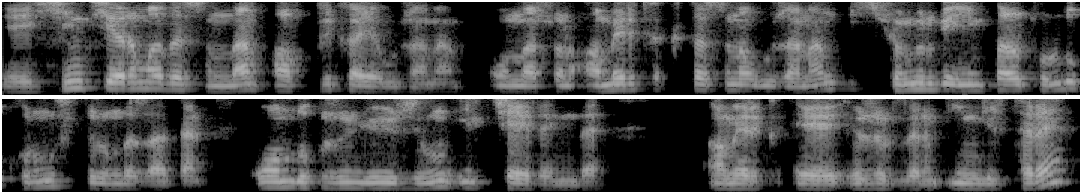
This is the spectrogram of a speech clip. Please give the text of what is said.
E, Hint Yarımadası'ndan Afrika'ya uzanan, ondan sonra Amerika kıtasına uzanan bir sömürge imparatorluğu kurmuş durumda zaten 19. yüzyılın ilk çeyreğinde Amerika, e, özür dilerim İngiltere.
